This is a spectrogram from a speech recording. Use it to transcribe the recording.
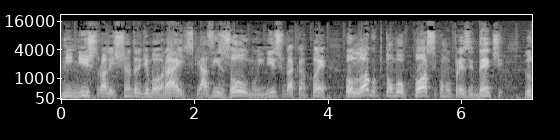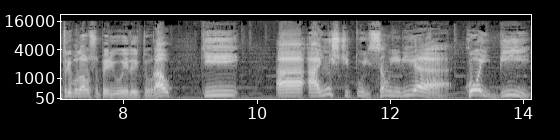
ministro Alexandre de Moraes, que avisou no início da campanha, ou logo que tomou posse como presidente do Tribunal Superior Eleitoral, que a, a instituição iria coibir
